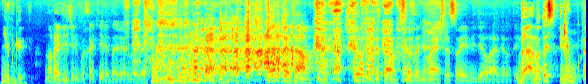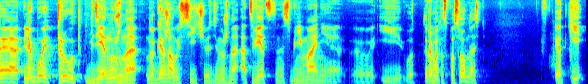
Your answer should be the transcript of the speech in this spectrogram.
Нет, говорит. Ну, родители бы хотели, наверное, да? Что ты там? Что же ты там все занимаешься своими делами? Да, ну то есть э, любой труд, где нужно, ну, где нужна усидчивость, где нужна ответственность, внимание э, и вот работоспособность, это и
